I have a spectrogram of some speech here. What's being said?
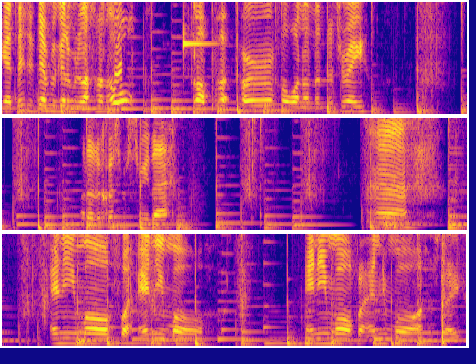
Yeah, this is definitely gonna be the last one. Oh, got a purple one under the tree. Under the Christmas tree there. Uh, any more for any more. Any more for any more, as I say.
